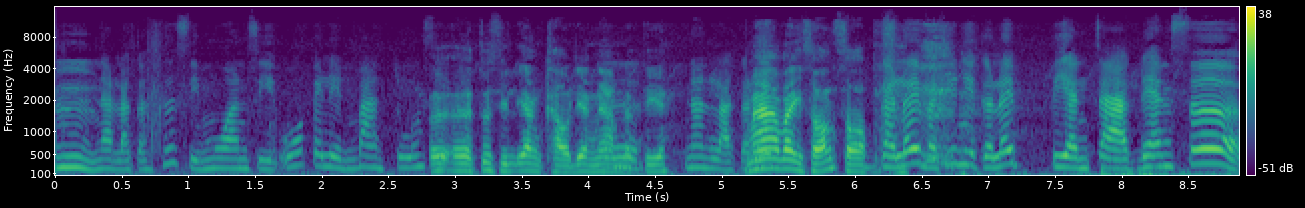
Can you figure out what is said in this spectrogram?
อืมนั่นล่ะก็คือสีมวนสีโอ้ไปเล่นบ้านตูงเออเออตัวสิเลี้ยงข้าวเลี้ยงน้ำแบบตีนั่นล่ะก็เลมายไว้สองสอบ ก็เลยบัดที่นี่ก็เลยเปลี่ยนจากแดนเซอร์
